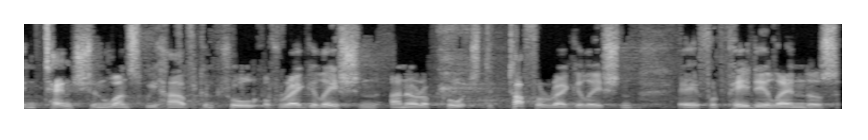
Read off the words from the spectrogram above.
intention, once we have control of regulation and our approach to tougher regulation uh, for payday lenders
